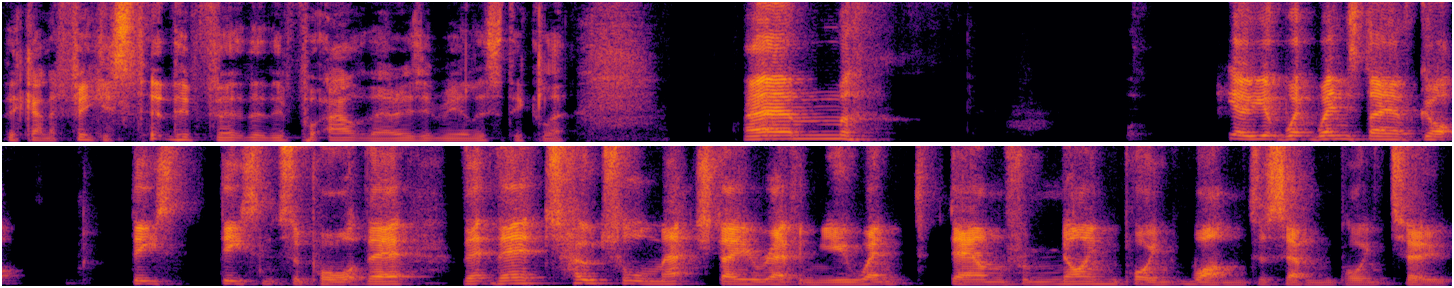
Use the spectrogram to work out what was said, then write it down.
the kind of figures that they've that they've put out there, is it? Realistically, um, yeah, yeah, Wednesday have got these decent support. Their, their their total match day revenue went down from nine point one to seven point two.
